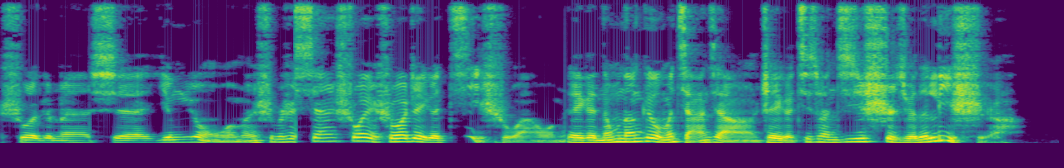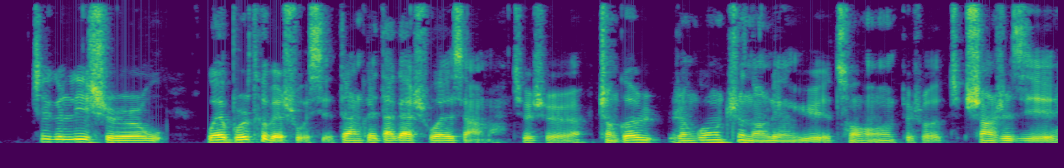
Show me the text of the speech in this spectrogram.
说了这么些应用，我们是不是先说一说这个技术啊？我们那个能不能给我们讲讲这个计算机视觉的历史啊？这个历史。我也不是特别熟悉，但是可以大概说一下嘛。就是整个人工智能领域，从比如说上世纪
